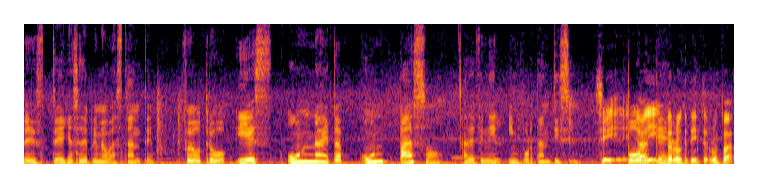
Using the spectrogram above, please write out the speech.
Este, ella se deprimió bastante. Fue otro, y es una etapa, un paso a definir importantísimo Sí, Porque... perdón que te interrumpa,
